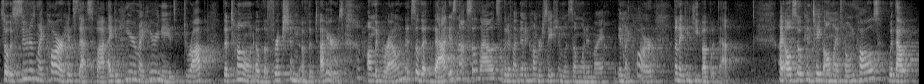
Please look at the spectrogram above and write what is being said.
So as soon as my car hits that spot, I can hear my hearing aids drop the tone of the friction of the tires on the ground so that that is not so loud so that if I'm in a conversation with someone in my in my car, then I can keep up with that. I also can take all my phone calls without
